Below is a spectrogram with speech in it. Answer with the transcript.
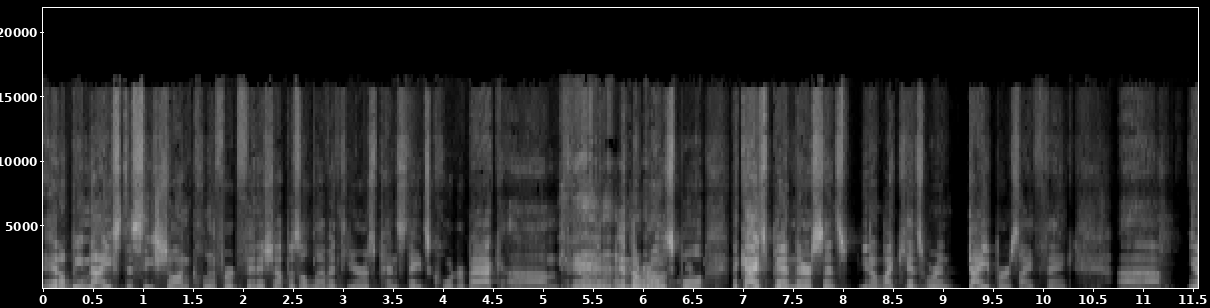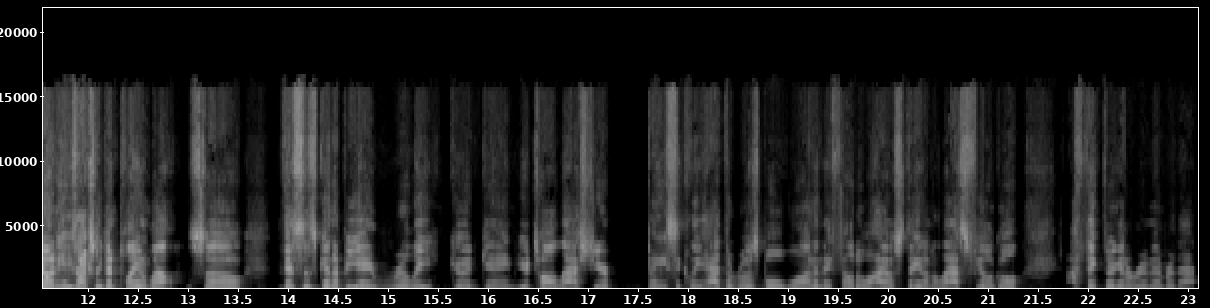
it'll be nice to see Sean Clifford finish up his 11th year as Penn State's quarterback. Um, you know, in, in, the Rose Bowl, the guy's been there since you know my kids were in diapers. I think, um, you know, and he's actually been playing well. So this is going to be a really good game. Utah last year basically had the Rose Bowl won and they fell to Ohio State on the last field goal. I think they're going to remember that.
